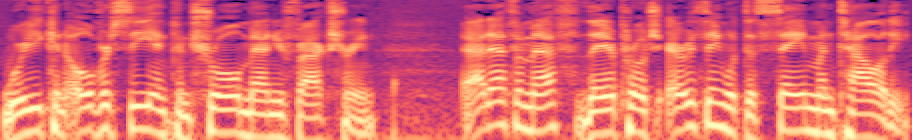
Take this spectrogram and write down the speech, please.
where you can oversee and control manufacturing. At FMF, they approach everything with the same mentality.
